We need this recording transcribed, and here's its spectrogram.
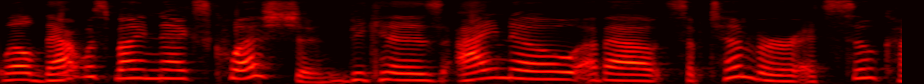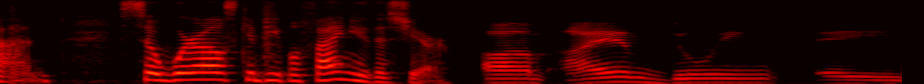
Well, that was my next question because I know about September at SilCon. So where else can people find you this year? Um, I am doing a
